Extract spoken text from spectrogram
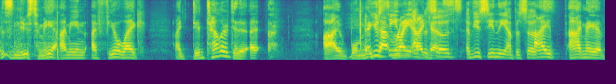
this is news to me. I mean, I feel like I did tell her. Did it? I, I will make Have you that seen right. the I episodes? guess. Have you seen the episodes? I I may have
